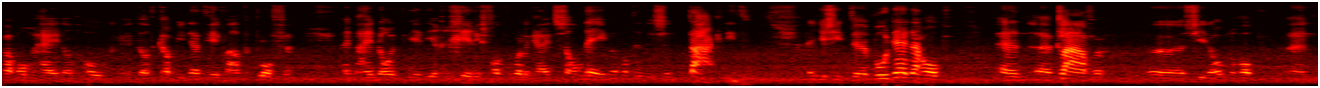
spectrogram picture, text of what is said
waarom hij dan ook dat kabinet heeft laten ploffen. En hij nooit meer die regeringsverantwoordelijkheid zal nemen, want het is zijn taak niet. En je ziet Baudet daarop en Klaver uh, zie je er ook nog op. En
